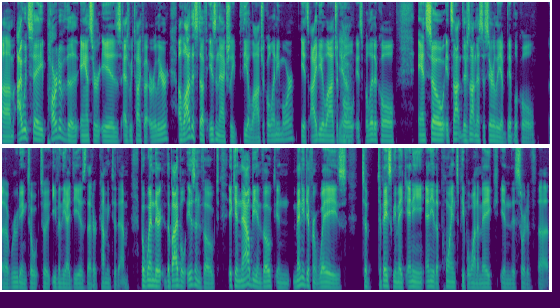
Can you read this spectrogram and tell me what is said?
Um, I would say part of the answer is, as we talked about earlier, a lot of this stuff isn't actually theological anymore. It's ideological, yeah. it's political, and so it's not. There's not necessarily a biblical uh, rooting to, to even the ideas that are coming to them. But when the Bible is invoked, it can now be invoked in many different ways to to basically make any any of the points people want to make in this sort of uh,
